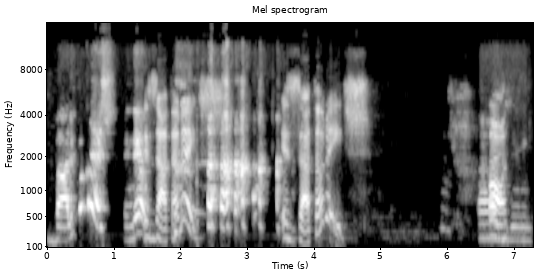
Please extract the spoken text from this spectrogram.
Vale pro crush, entendeu? Exatamente. Exatamente. Ai, ó, gente.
